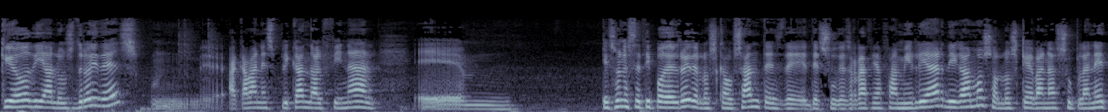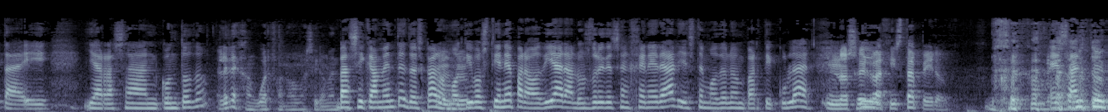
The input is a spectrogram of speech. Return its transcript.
que odia a los droides. mm, eh, Acaban explicando al final eh, que son ese tipo de droides los causantes de, de su desgracia familiar, digamos, son los que van a su planeta y, y arrasan con todo. Le dejan huérfano, básicamente. Básicamente, entonces, claro, motivos tiene para odiar a los droides en general y este modelo en particular. No soy Y- racista, pero... Exacto.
